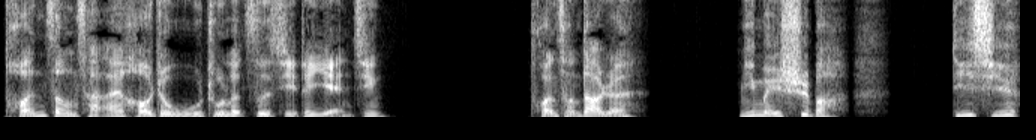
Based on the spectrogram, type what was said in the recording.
团藏才哀嚎着捂住了自己的眼睛：“团藏大人，您没事吧？敌袭，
